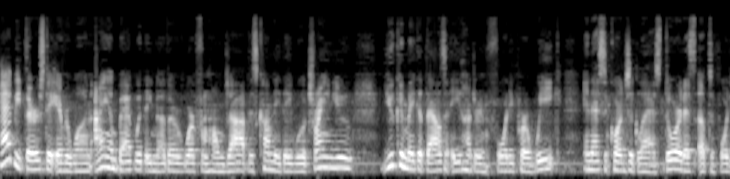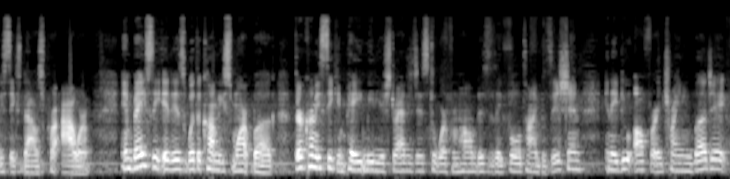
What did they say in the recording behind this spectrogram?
Happy Thursday, everyone. I am back with another work from home job. This company, they will train you. You can make $1,840 per week, and that's according to Glassdoor. That's up to $46 per hour. And basically, it is with the company SmartBug. They're currently seeking paid media strategists to work from home. This is a full time position, and they do offer a training budget.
